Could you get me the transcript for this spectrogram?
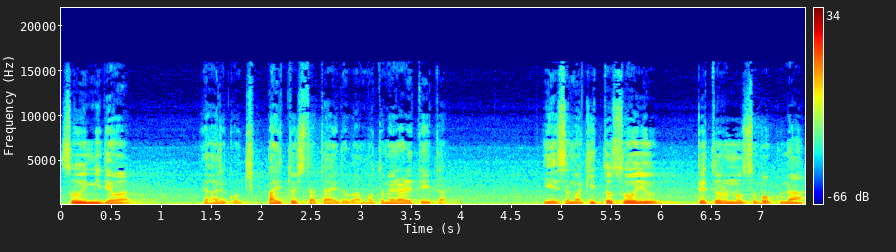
そういう意味ではやはりこうきっぱりとした態度が求められていた。イエス様はきっとそういうペトロの素朴な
